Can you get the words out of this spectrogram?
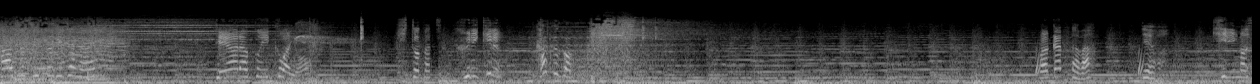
外しすぎじゃない？手荒くいくわよ。人たちに振り切る。覚悟。わかったわ。では切ります。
